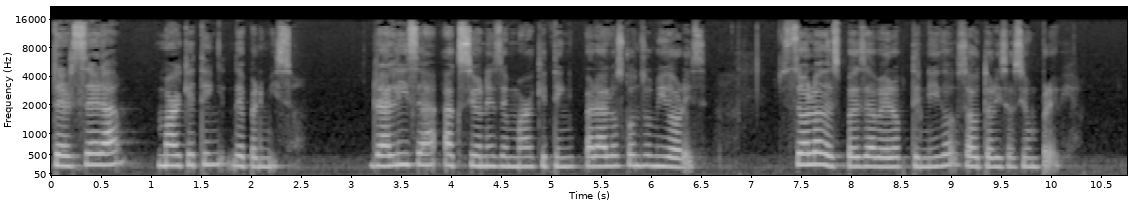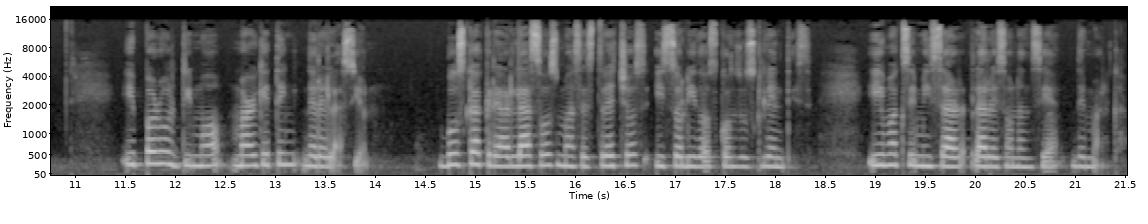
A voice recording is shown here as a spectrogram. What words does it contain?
Tercera, marketing de permiso. Realiza acciones de marketing para los consumidores solo después de haber obtenido su autorización previa. Y por último, marketing de relación. Busca crear lazos más estrechos y sólidos con sus clientes y maximizar la resonancia de marca.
